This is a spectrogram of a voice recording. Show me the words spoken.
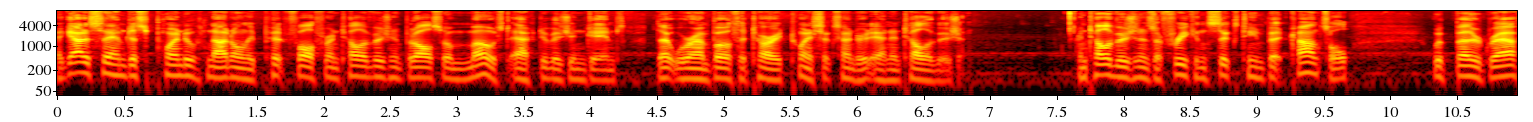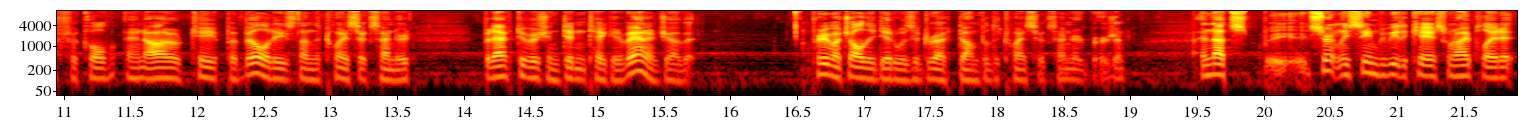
I gotta say, I'm disappointed with not only Pitfall for Intellivision, but also most Activision games that were on both Atari 2600 and Intellivision. Intellivision is a freaking 16 bit console with better graphical and auto capabilities than the 2600, but Activision didn't take advantage of it. Pretty much all they did was a direct dump of the 2600 version. And that's it certainly seemed to be the case when I played it.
